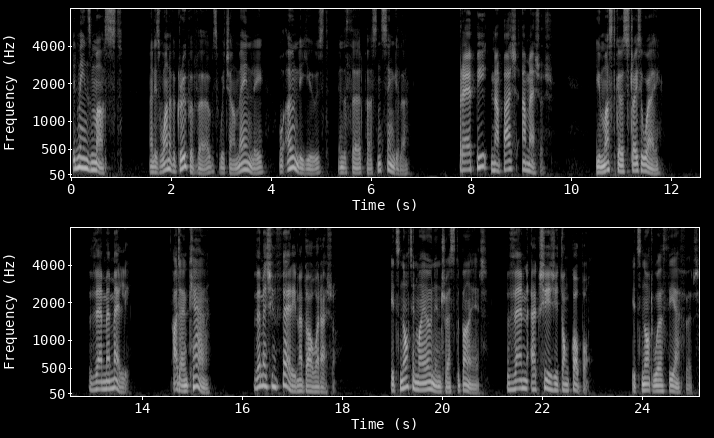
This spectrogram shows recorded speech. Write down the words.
It means must and is one of a group of verbs which are mainly or only used in the third person singular. Πρέπει να πας αμέσως. You must go straight away. Δε με μέλει. I don't care. Δεν με συμφέρει να το αγοράσω. It's not in my own interest to buy it. Δεν αξίζει τον κόπο. It's not worth the effort.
